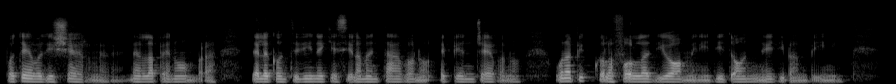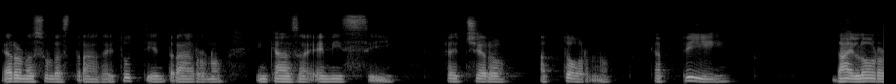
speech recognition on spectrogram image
potevo discernere, nella penombra, delle contadine che si lamentavano e piangevano, una piccola folla di uomini, di donne e di bambini. Erano sulla strada e tutti entrarono in casa e mi si fecero attorno. Capii dai loro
